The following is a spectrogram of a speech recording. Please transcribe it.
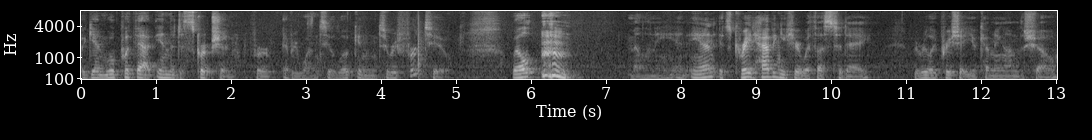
Again, we'll put that in the description for everyone to look and to refer to. Well, Melanie. And Anne, it's great having you here with us today. We really appreciate you coming on the show.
